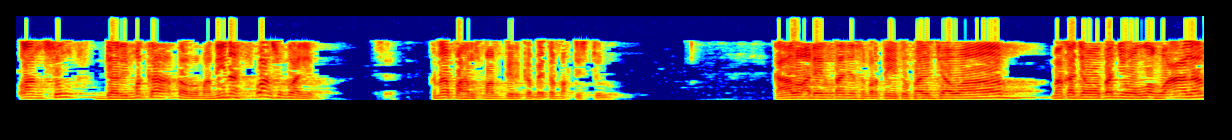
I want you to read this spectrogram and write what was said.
Langsung dari Mekah atau Madinah, langsung ke langit. Kenapa harus mampir ke Baitul Maqdis dulu? Kalau ada yang tanya seperti itu, fal jawab, maka jawabannya wallahu alam,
